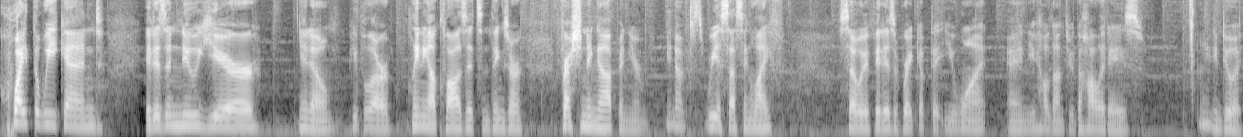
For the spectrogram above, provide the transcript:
quite the weekend. It is a new year. You know, people are cleaning out closets and things are freshening up, and you're, you know, just reassessing life. So if it is a breakup that you want and you held on through the holidays, oh, you can do it.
